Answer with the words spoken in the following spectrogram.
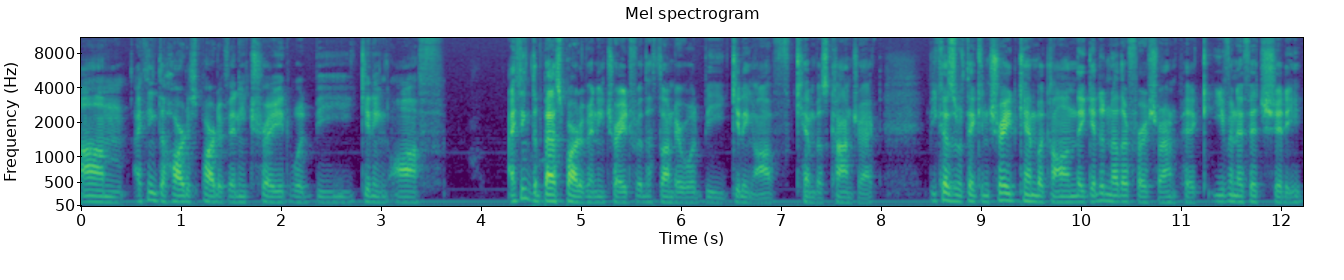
Um, I think the hardest part of any trade would be getting off. I think the best part of any trade for the Thunder would be getting off Kemba's contract, because if they can trade Kemba, Colin, they get another first round pick, even if it's shitty,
